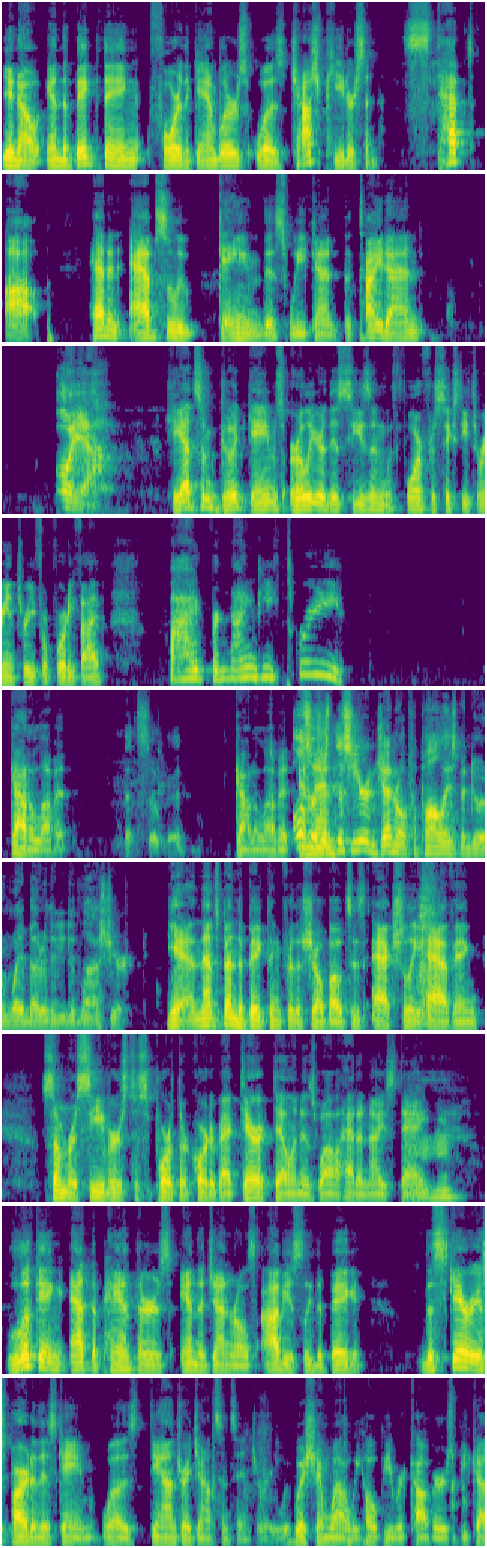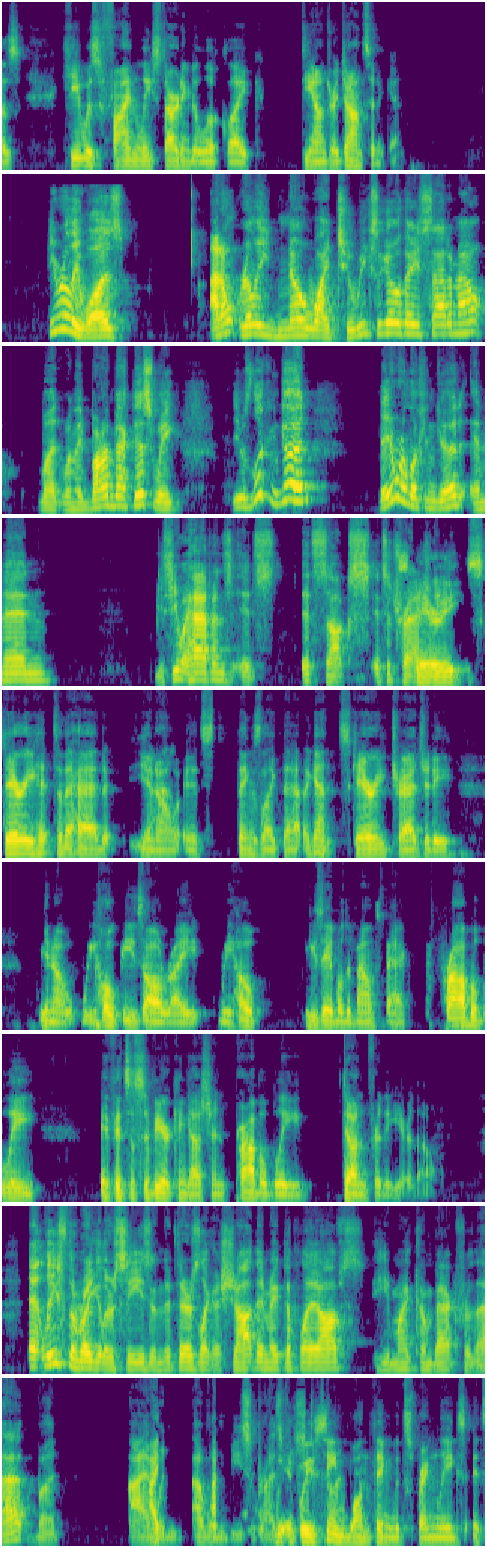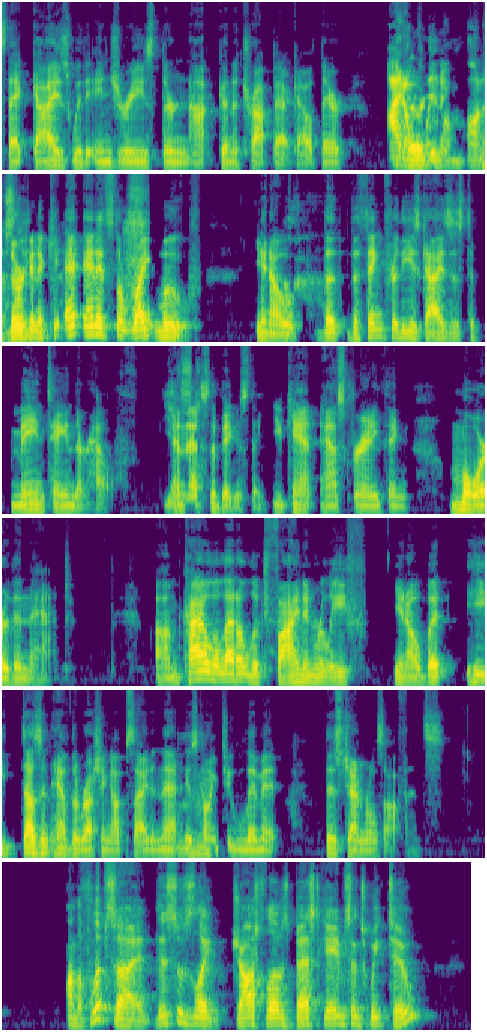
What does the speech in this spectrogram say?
You know, and the big thing for the gamblers was Josh Peterson stepped up, had an absolute game this weekend. The tight end. Oh, yeah. He had some good games earlier this season with four for 63 and three for 45, five for 93. Gotta love it. That's so good. Gotta love it. Also, then, just this year in general, Papale's been doing way better than he did last year. Yeah, and that's been the big thing for the showboats is actually having some receivers to support their quarterback. Derek Dillon as well had a nice day. Mm-hmm. Looking at the Panthers and the Generals, obviously the big, the scariest part of this game was DeAndre Johnson's injury. We wish him well. We hope he recovers because he was finally starting to look like DeAndre Johnson again. He really was. I don't really know why two weeks ago they sat him out, but when they brought him back this week, he was looking good. They were looking good, and then you see what happens. It's it sucks. It's a tragedy. Scary, scary hit to the head. You yeah. know, it's things like that. Again, scary tragedy. You know, we hope he's all right. We hope he's able to bounce back. Probably, if it's a severe concussion, probably done for the year though at least the regular season. If there's like a shot they make the playoffs, he might come back for that. But I, wouldn't. I wouldn't be surprised if, if we've seen one thing with spring leagues. It's that guys with injuries, they're not going to trot back out there. I don't they're blame gonna, them. Honestly, they're going to, and it's the right move. You know, the the thing for these guys is to maintain their health, yes. and that's the biggest thing. You can't ask for anything more than that. Um, Kyle Lauletta looked fine in relief you know, but he doesn't have the rushing upside, and that mm-hmm. is going to limit this General's offense. On the flip side, this was like Josh Love's best game since week two.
